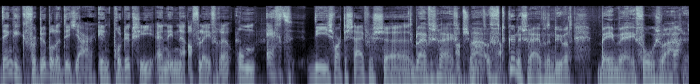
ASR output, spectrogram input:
denk ik, verdubbelen dit jaar in productie en in eh, afleveren. om echt die zwarte cijfers eh, te blijven schrijven. Absoluut, Maar, of ja. te kunnen schrijven op den duur. Want BMW, Volkswagen,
